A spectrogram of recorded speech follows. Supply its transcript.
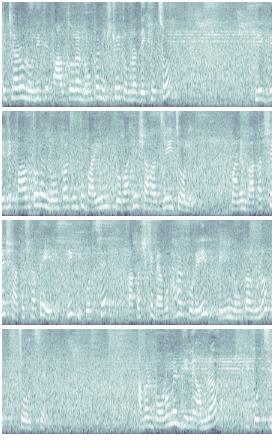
এছাড়াও নদীতে পাল তোলা নৌকা নিশ্চয়ই তোমরা দেখেছ। দেখবে যে পাল তোলা নৌকা কিন্তু বায়ু প্রবাহের সাহায্যেই চলে। মানে বাতাসের সাথে সাথে এইটি কী করছে। বাতাসকে ব্যবহার করেই এই নৌকাগুলো চলছে। আবার গরমের দিনে আমরা কি করছি?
